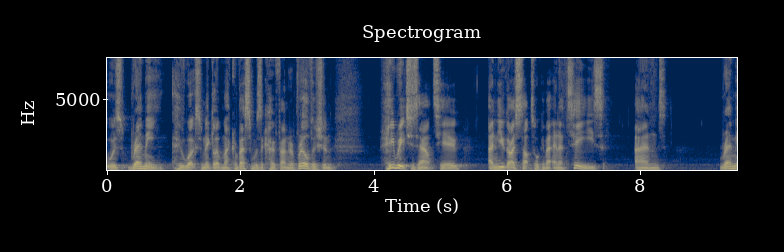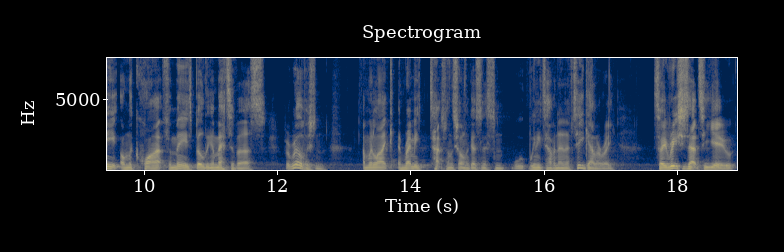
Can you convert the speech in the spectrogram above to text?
was Remy, who works for Mid Global Macro Investment, was a co-founder of Real Vision. He reaches out to you, and you guys start talking about NFTs. And Remy, on the quiet for me, is building a metaverse for Real Vision. And we're like, and Remy taps me on the shoulder and goes, "Listen, we need to have an NFT gallery." So he reaches out to you,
